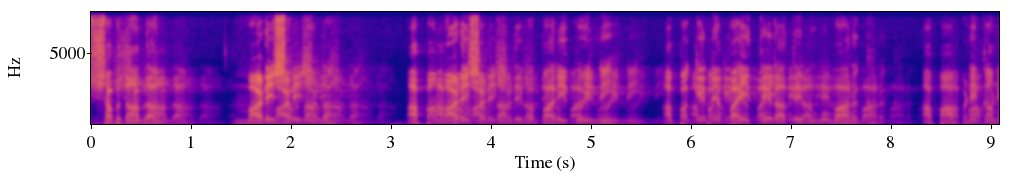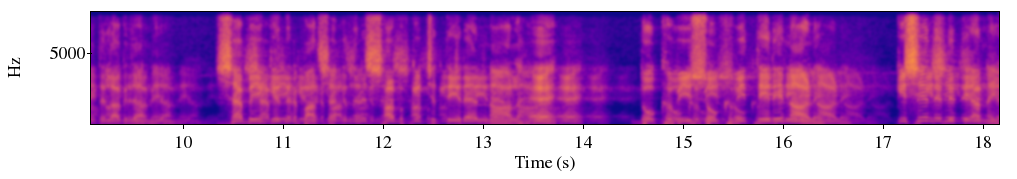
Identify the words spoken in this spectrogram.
ਸ਼ਬਦਾਂ ਦਾ ਮਾੜੇ ਸ਼ਬਦਾਂ ਦਾ। ਆਪਾਂ ਮਾੜੇ ਸ਼ਬਦਾਂ ਦੇ ਵਪਾਰੀ ਕੋਈ ਨਹੀਂ। ਆਪਾਂ ਕਹਿੰਦੇ ਆ ਭਾਈ ਤੇਰਾ ਤੈਨੂੰ ਮੁਬਾਰਕ। ਆਪਾਂ ਆਪਣੇ ਕੰਮ ਤੇ ਲੱਗ ਜਾਂਦੇ ਆ ਸਭ ਇਹ ਕਹਿੰਦੇ ਨੇ ਪਾਤਸ਼ਾਹ ਕਹਿੰਦੇ ਨੇ ਸਭ ਕੁਝ ਤੇਰੇ ਨਾਲ ਹੈ। ਦੁੱਖ ਵੀ ਸੁੱਖ ਵੀ ਤੇਰੇ ਨਾਲ ਹੈ। ਕਿਸੇ ਦੇ ਦਿੱਤਿਆ ਨਹੀਂ।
